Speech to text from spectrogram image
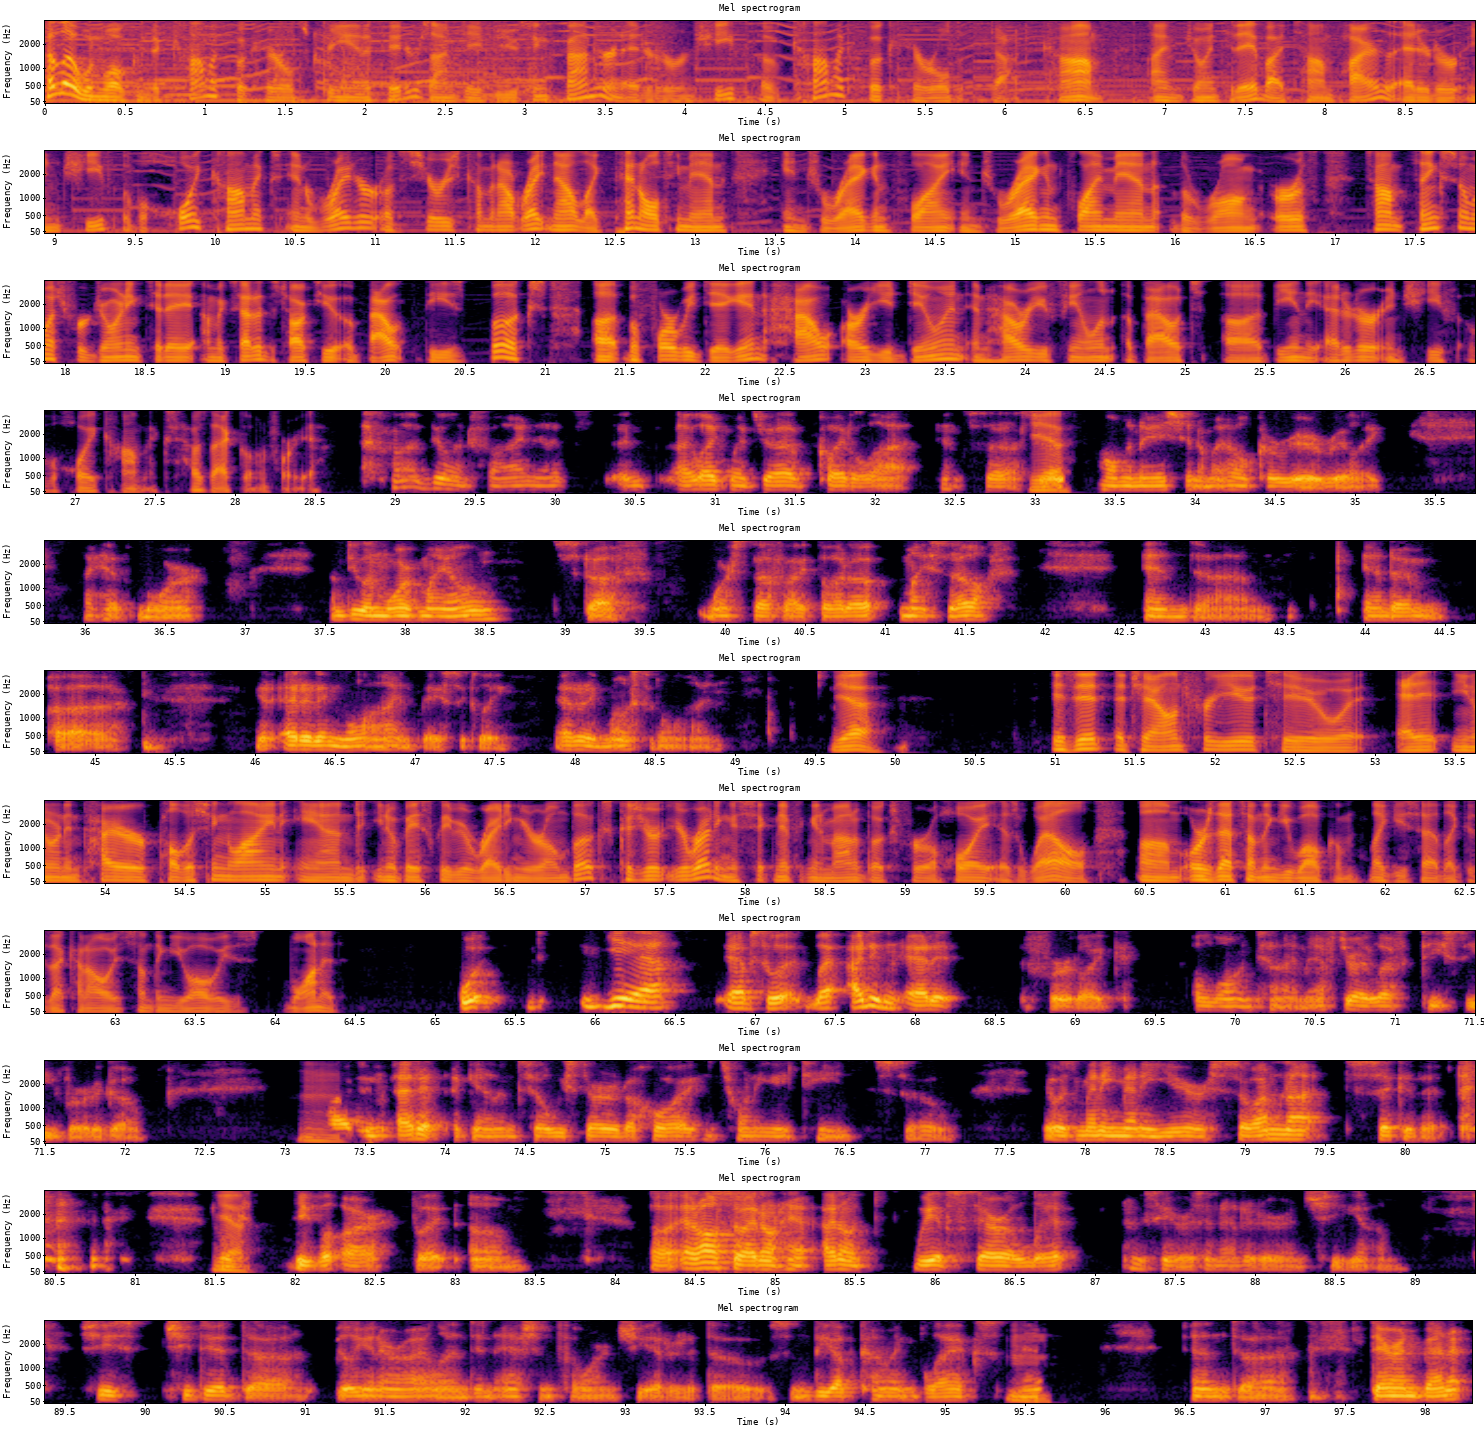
Hello and welcome to Comic Book Herald's Creanitators. I'm Dave Buesing, founder and editor in chief of comicbookherald.com. I am joined today by Tom Peyer, the editor in chief of Ahoy Comics and writer of series coming out right now like Penultiman and Dragonfly and Dragonfly Man, The Wrong Earth. Tom, thanks so much for joining today. I'm excited to talk to you about these books. Uh, before we dig in, how are you doing and how are you feeling about uh, being the editor in chief of Ahoy Comics? How's that going for you? I'm doing fine, and it's and I like my job quite a lot. It's a sort Yeah. of culmination of my whole career, really. I have more. I'm doing more of my own stuff, more stuff I thought up myself, and um, and I'm uh, you know, editing the line, basically editing most of the line. Yeah. Is it a challenge for you to edit, you know, an entire publishing line and, you know, basically be writing your own books? Because you're you're writing a significant amount of books for Ahoy as well. Um, or is that something you welcome? Like you said, like is that kind of always something you always wanted? Well, yeah, absolutely. I didn't edit for like a long time after I left DC Vertigo. Mm, I didn't edit again until we started Ahoy in 2018. So it was many, many years. So I'm not sick of it, yeah. people are. But um, uh, and also I don't have I don't. We have Sarah Litt who's here as an editor, and she um, she's she did uh, Billionaire Island and Ash and Thorn. She edited those and the upcoming Blacks Mm, and uh, Darren Bennett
